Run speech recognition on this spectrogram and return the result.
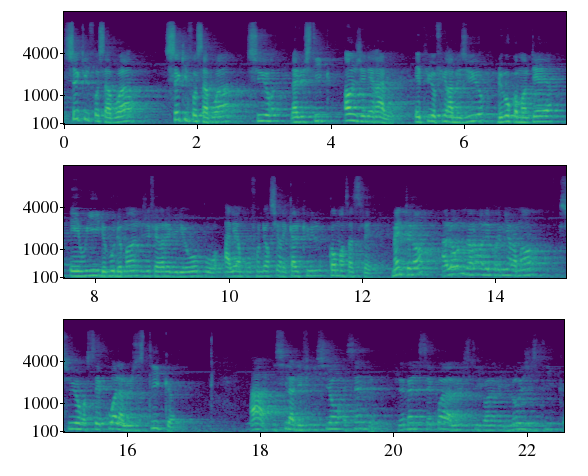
ce qu'il faut savoir, ce qu'il faut savoir sur la logistique en général. Et puis au fur et à mesure de vos commentaires et oui, de vos demandes, je ferai des vidéos pour aller en profondeur sur les calculs, comment ça se fait. Maintenant, alors nous allons aller premièrement sur c'est quoi la logistique. Ah, ici la définition est simple. Je vais mettre c'est quoi la logistique. On a mis logistique.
